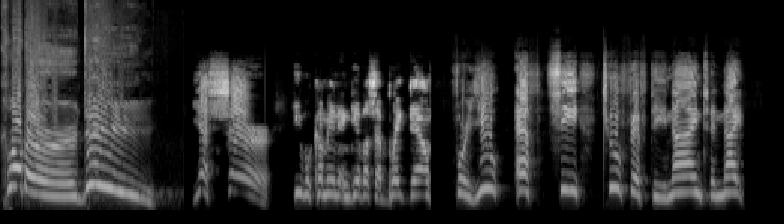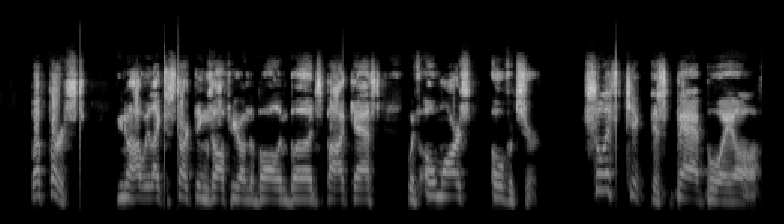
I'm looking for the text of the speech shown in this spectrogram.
Clubber D. Yes, sir. He will come in and give us a breakdown for UFC 259 tonight. But first, you know how we like to start things off here on the Ball and Buds podcast with Omar's Overture. So let's kick this bad boy off.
